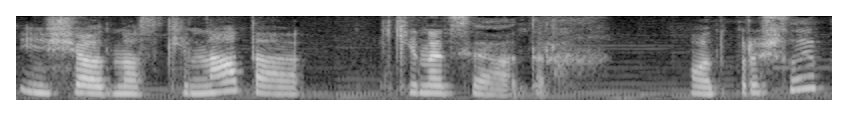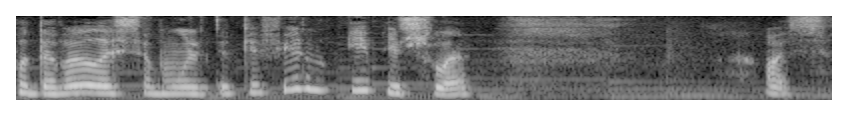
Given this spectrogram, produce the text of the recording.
І ще одна з кімната кінотеатр. От, прийшли, подивилися мультики, фільм і пішли. Ось.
